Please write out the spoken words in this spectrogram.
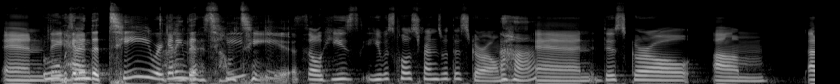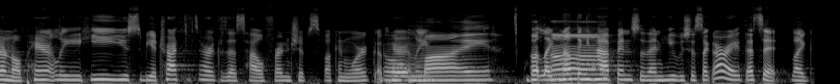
and Ooh, they we're had, getting the tea. We're getting the some tea. So he's he was close friends with this girl, Uh-huh. and this girl, um, I don't know. Apparently, he used to be attracted to her because that's how friendships fucking work. Apparently, Oh my. but like nothing Uh-uh. happened. So then he was just like, "All right, that's it. Like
